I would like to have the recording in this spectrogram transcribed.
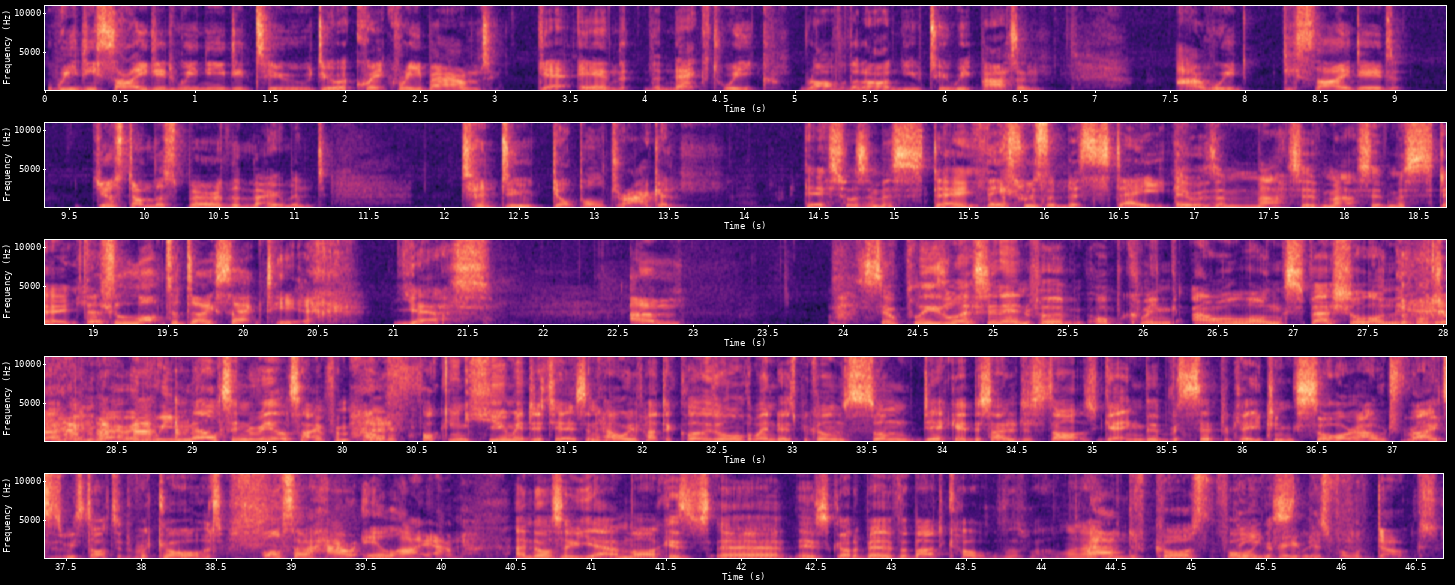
we decided we needed to do a quick rebound, get in the next week rather than our new two week pattern. And we decided, just on the spur of the moment, to do Double Dragon. This was a mistake. This was a mistake. It was a massive, massive mistake. There's a lot to dissect here. Yes. Um, So please listen in for the upcoming hour-long special on Double Dragon, wherein we melt in real time from how fucking humid it is and how we've had to close all the windows because some dickhead decided to start getting the reciprocating saw out right as we started to record. also, how ill I am. And also, yeah, Mark is uh, has got a bit of a bad cold as well. And, I'm- And of course, the room asleep. is full of dogs.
